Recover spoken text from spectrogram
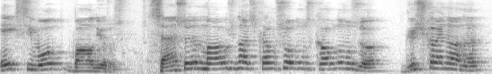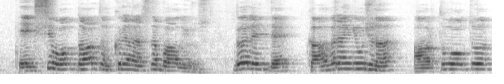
eksi volt bağlıyoruz. Sensörün mavi ucundan çıkarmış olduğumuz kablomuzu güç kaynağının eksi volt dağıtım klemensine bağlıyoruz. Böylelikle kahverengi ucuna artı voltu,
